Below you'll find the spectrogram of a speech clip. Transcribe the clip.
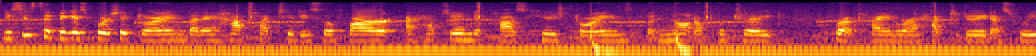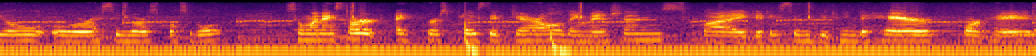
This is the biggest portrait drawing that I have had to do so far. I have done in the past huge drawings but not a portrait for a client where I had to do it as real or as similar as possible. So when I start, I first place the general dimensions like the distance between the hair, forehead,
